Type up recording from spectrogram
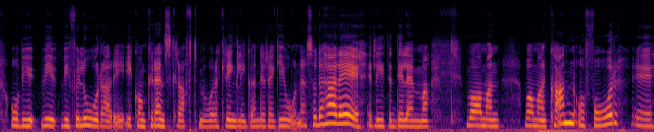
och vi, vi, vi förlorar i, i konkurrenskraft med våra kringliggande regioner. Så det här är ett litet dilemma vad man, vad man kan och får eh,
